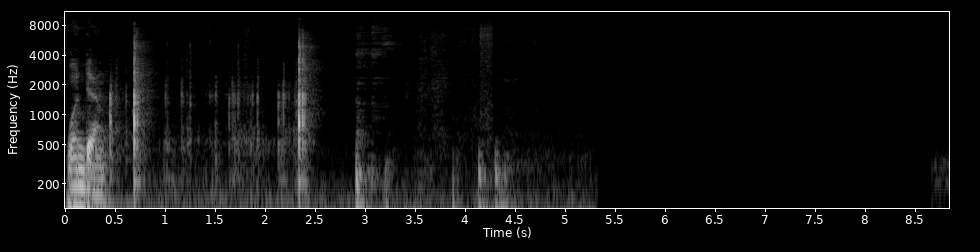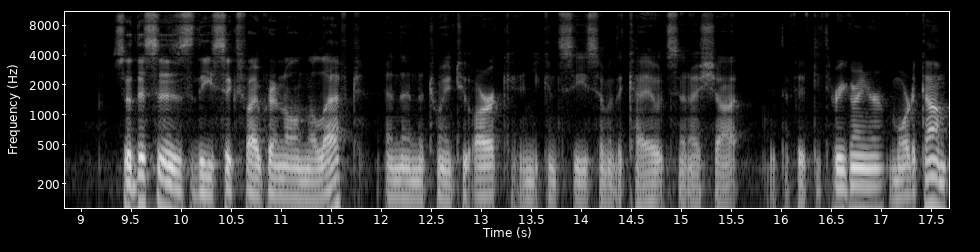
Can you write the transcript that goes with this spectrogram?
One down. So this is the 6.5 Grendel on the left and then the 22 arc and you can see some of the coyotes that I shot with the 53 grainer. More to come.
